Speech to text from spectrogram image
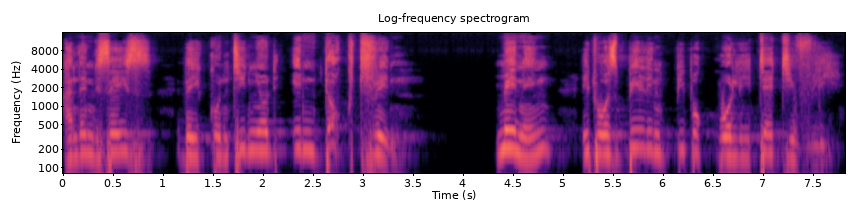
And then he says they continued in doctrine, meaning it was building people qualitatively.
